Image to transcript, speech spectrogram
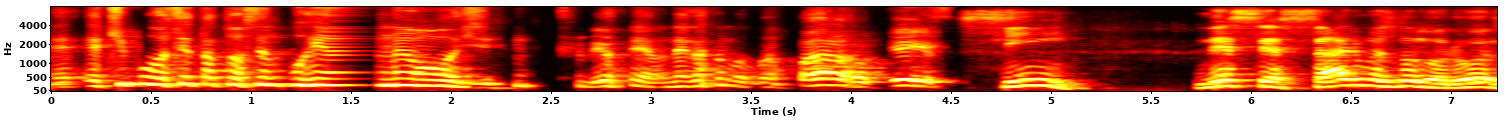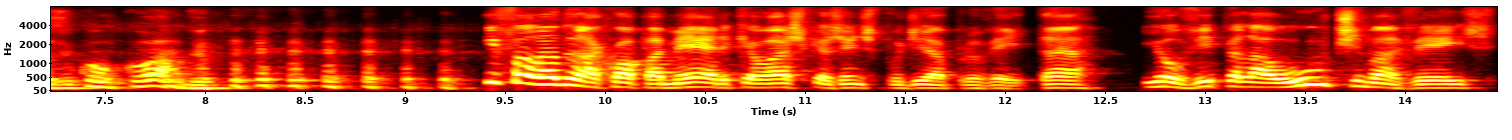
é, é tipo você tá torcendo por Renan hoje, entendeu? É um negócio, para, o que é isso? Sim, necessário, mas doloroso, concordo. E falando na Copa América, eu acho que a gente podia aproveitar e ouvir pela última vez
